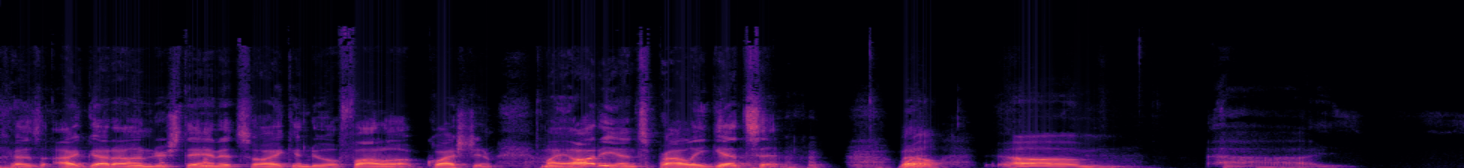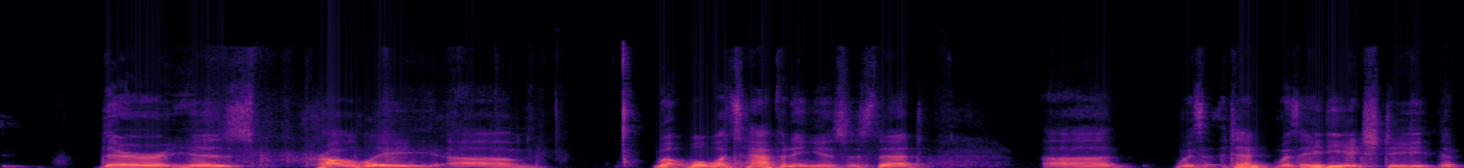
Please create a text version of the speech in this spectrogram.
because I've got to understand it so I can do a follow up question. My audience probably gets it. Well, um, uh, there is probably um, well. Well, what's happening is is that uh, with with ADHD, the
